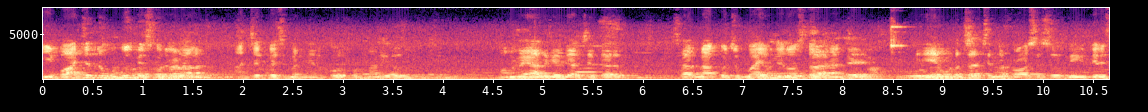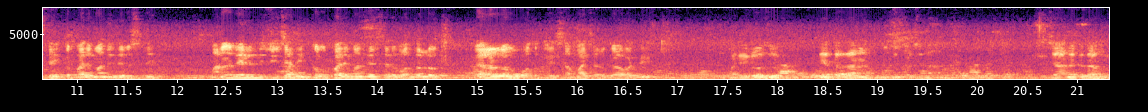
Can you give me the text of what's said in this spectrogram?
ఈ బాధ్యతను ముందుకు తీసుకొని వెళ్ళాలని అని చెప్పేసి మరి నేను కోరుకుంటున్నాను ఈరోజు. మొన్న యాదగిరి గారు చెప్పారు సార్ నాకు కొంచెం భయం నేను వస్తానంటే ఏముండదు సార్ చిన్న ప్రాసెస్ మీకు తెలిస్తే ఇంకా పది మంది తెలుస్తుంది. మనకు తెలియదు చూసాను ఇంకొక పది మంది తెలిస్తే అది వందల్లో వేలల్లోకి పోతుంది ఈ సమాచారం కాబట్టి మరి ఈరోజు నేత్రదానానికి ముందుకు వచ్చిన జానకదాముల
